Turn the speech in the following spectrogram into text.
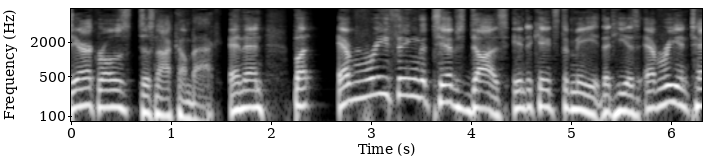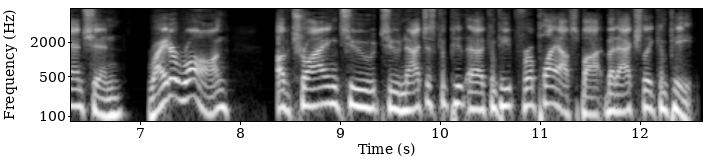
Derrick Rose does not come back. And then, but everything that Tibbs does indicates to me that he has every intention, right or wrong, of trying to to not just compete uh, compete for a playoff spot, but actually compete.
